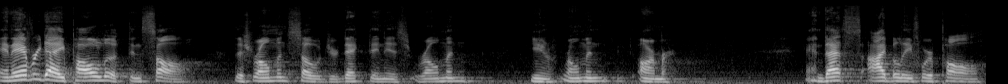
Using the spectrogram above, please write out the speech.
And every day Paul looked and saw this Roman soldier decked in his Roman, you know, Roman armor. And that's, I believe, where Paul,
